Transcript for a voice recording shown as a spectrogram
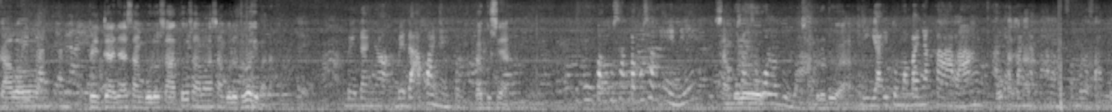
Kalau bedanya Sambolo 1 sama Sambolo 2 gimana? bedanya beda apanya itu Bagusnya. itu bagusan-bagusan ini Sambolo Sambolo dua Sambolo 2. iya itu mah banyak karang Oh, ada banyak banyak karang di Sambolo satu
